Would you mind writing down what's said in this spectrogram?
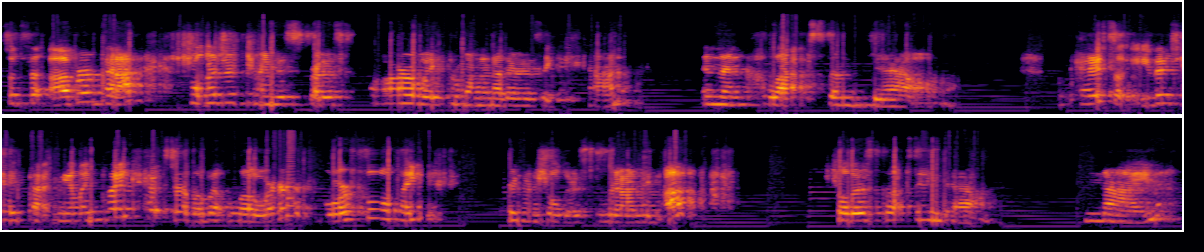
So it's the upper back. Shoulders are trying to spread as far away from one another as they can. And then collapse them down. Okay, so either take that kneeling plank, hips are a little bit lower, or full plank. Bring the shoulders rounding up, shoulders collapsing down. Nine,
